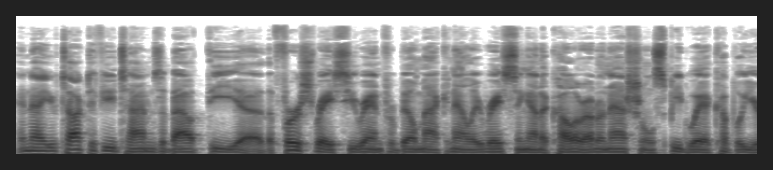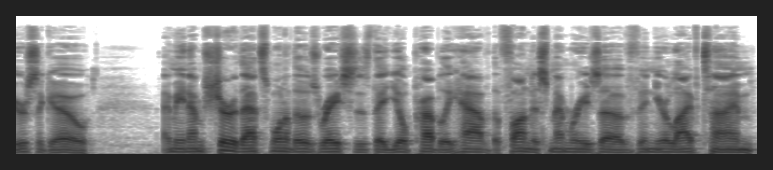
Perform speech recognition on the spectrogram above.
And now you've talked a few times about the uh, the first race you ran for Bill McAnally Racing out of Colorado National Speedway a couple years ago. I mean, I'm sure that's one of those races that you'll probably have the fondest memories of in your lifetime.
